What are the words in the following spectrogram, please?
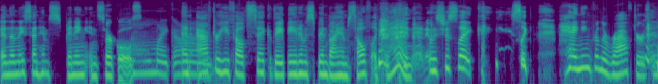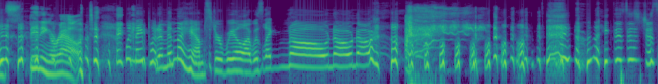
And then they sent him spinning in circles. Oh my god. And after he felt sick, they made him spin by himself again. and it was just like he's like hanging from the rafters and spinning around. Like, when they put him in the hamster wheel, I was like, no, no, no. like this is just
